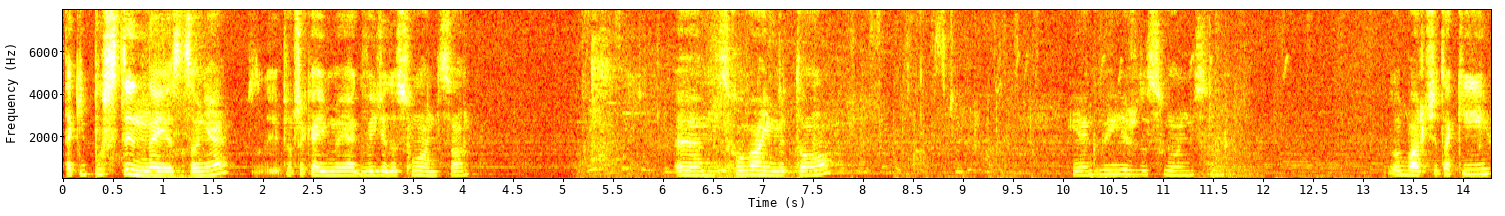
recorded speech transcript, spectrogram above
taki pustynny jest, co nie? Poczekajmy, jak wyjdzie do słońca. Em, schowajmy to. Jak wyjdziesz do słońca. Zobaczcie, taki.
